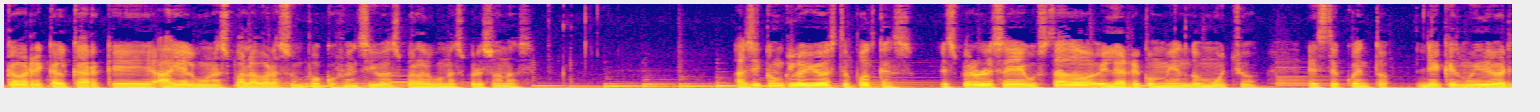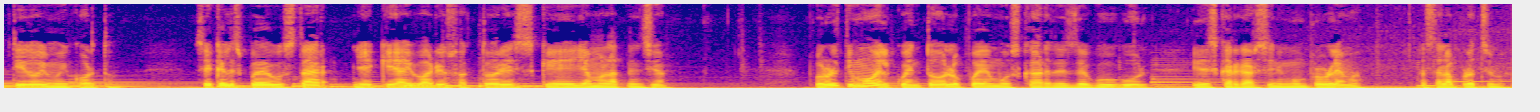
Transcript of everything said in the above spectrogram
Cabe recalcar que hay algunas palabras un poco ofensivas para algunas personas, Así concluyo este podcast. Espero les haya gustado y les recomiendo mucho este cuento, ya que es muy divertido y muy corto. Sé que les puede gustar, ya que hay varios factores que llaman la atención. Por último, el cuento lo pueden buscar desde Google y descargar sin ningún problema. Hasta la próxima.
